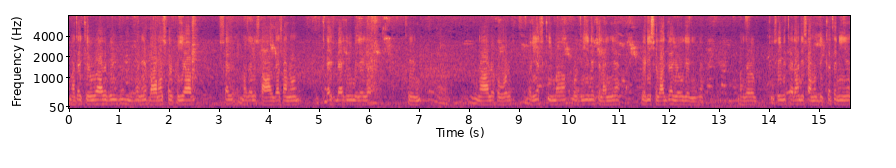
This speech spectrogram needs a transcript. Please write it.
ਮਤਲਬ ਕਿਊ ਆਰ ਵੀ ਬਣੇ 1200 ਰੁਪਇਆ ਮਤਲਬ ਸਾਲ ਦਾ ਸਾਨੂੰ ਕੈਸ਼ਬੈਕ ਵੀ ਮਿਲੇਗਾ ਤੇ ਨਾਲ ਹੋਰ ਬੜੀਆਂ ਸਕੀਮਾਂ ਮੋਦੀ ਜੀ ਨੇ ਚਲਾਈਆਂ, ਜਿਹੜੀ ਸ਼ਲਾਘਾਯੋਗ ਹੈਗੀਆਂ। ਮਤਲਬ ਕਿਸੇ ਵੀ ਤਰ੍ਹਾਂ ਦੀ ਸਾਨੂੰ ਦਿੱਕਤ ਨਹੀਂ ਹੈ।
